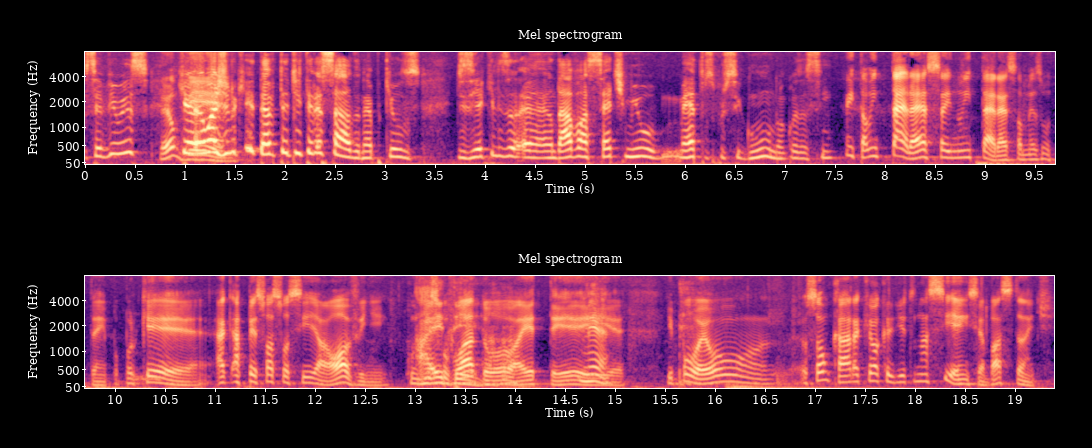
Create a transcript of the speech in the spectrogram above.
você viu isso? Eu Porque vi. eu imagino que deve ter te interessado, né? Porque os dizia que eles eh, andavam a 7 mil metros por segundo, uma coisa assim. Então interessa e não interessa ao mesmo tempo, porque a, a pessoa associa OVNI com A disco ET, voador, aham. a ET. É. E, e, pô, eu, eu sou um cara que eu acredito na ciência bastante.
